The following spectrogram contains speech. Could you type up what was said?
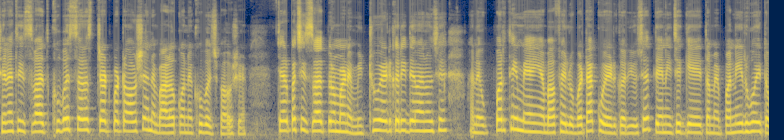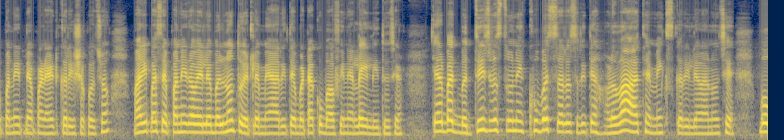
જેનાથી સ્વાદ ખૂબ જ સરસ ચટપટો આવશે અને બાળકોને ખૂબ જ ભાવશે. ત્યાર પછી સ્વાદ પ્રમાણે મીઠું એડ કરી દેવાનું છે અને ઉપરથી મેં અહીંયા બાફેલું બટાકું એડ કર્યું છે. તેની જગ્યાએ તમે પનીર હોય તો પનીરને પણ એડ કરી શકો છો. મારી પાસે પનીર અવેલેબલ નહોતું એટલે મેં આ રીતે બટાકું બાફીને લઈ લીધું છે. ત્યારબાદ બધી જ વસ્તુને ખૂબ જ સરસ રીતે હળવા હાથે મિક્સ કરી લેવાનું છે. બહુ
